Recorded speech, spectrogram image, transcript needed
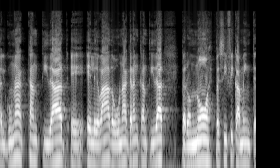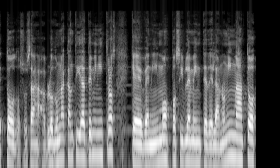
alguna cantidad eh, elevada, una gran cantidad, pero no específicamente todos. O sea, hablo de una cantidad de ministros que venimos posiblemente del anonimato,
